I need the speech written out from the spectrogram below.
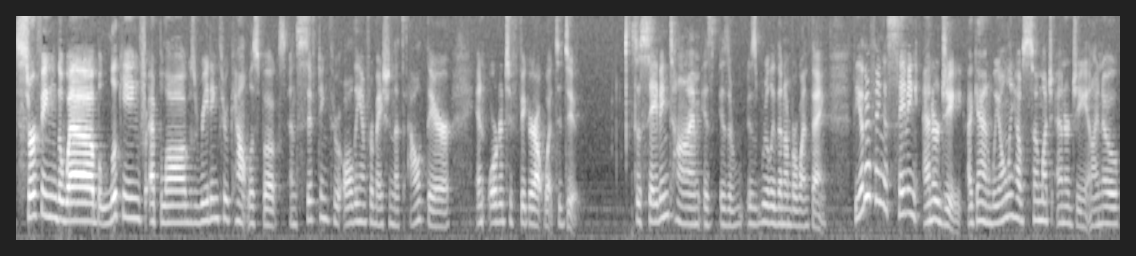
surfing the web, looking at blogs, reading through countless books, and sifting through all the information that's out there in order to figure out what to do. So saving time is, is, a, is really the number one thing. The other thing is saving energy. Again, we only have so much energy, and I know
